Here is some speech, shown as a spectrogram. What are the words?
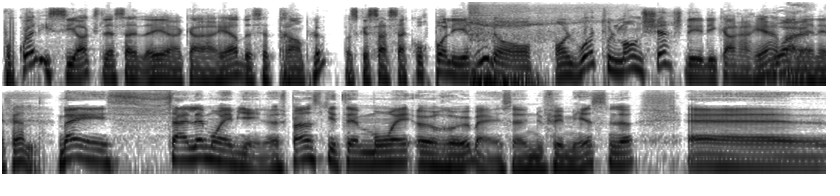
pourquoi les Seahawks laissent aller un arrière de cette trempe-là? Parce que ça, ça court pas les rues, là. On, on le voit, tout le monde cherche des, des corps arrière dans la NFL. Ben, ça allait moins bien. Là. Je pense qu'il était moins heureux. Ben, c'est un euphémisme. Là. Euh,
